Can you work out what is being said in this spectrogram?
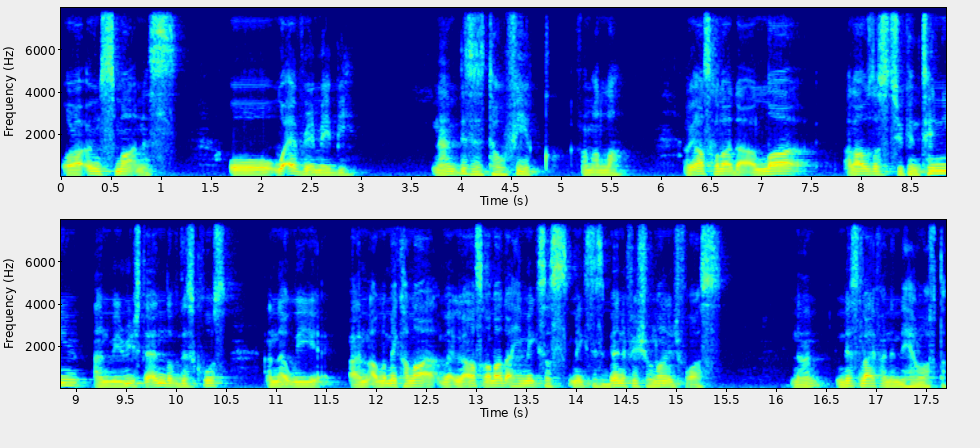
or our own smartness or whatever it may be. Now, this is tawfiq from Allah. And we ask Allah that Allah allows us to continue and we reach the end of this course and that we and Allah make Allah we ask Allah that He makes us makes this beneficial knowledge for us. Now, in this life and in the hereafter.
